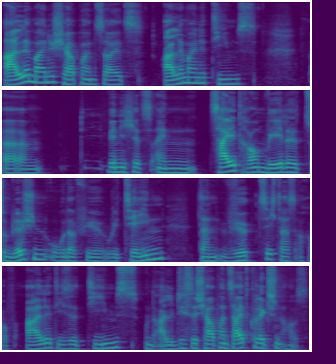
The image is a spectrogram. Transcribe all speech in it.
alle meine SharePoint-Sites, alle meine Teams, ähm, wenn ich jetzt einen Zeitraum wähle zum Löschen oder für Retain, dann wirkt sich das auch auf alle diese Teams und alle diese SharePoint Site Collection aus.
